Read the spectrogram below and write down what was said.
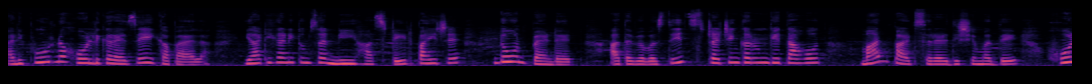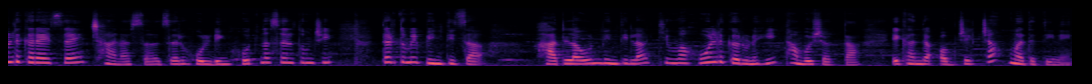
आणि पूर्ण होल्ड करायचे एका पायाला. या ठिकाणी तुमचा नी हा स्टेट पाहिजे. Don't bend it. आता व्यवस्थित स्ट्रेचिंग करून घेत आहोत. मान पाठ सरळ दिशेमध्ये. होल्ड करायचं आहे छान असं. जर होल्डिंग होत नसेल तुमची तर तुम्ही भिंतीचा हात लावून भिंतीला किंवा होल्ड करूनही थांबू शकता एखाद्या ऑब्जेक्टच्या मदतीने.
